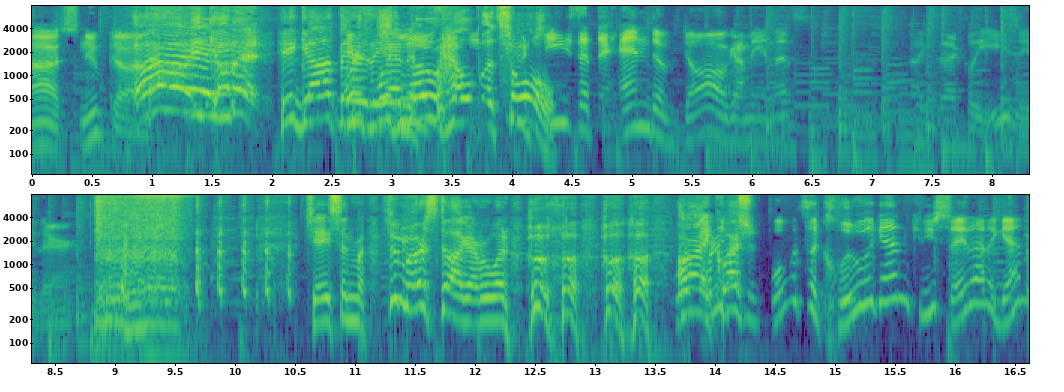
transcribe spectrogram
Ah, Snoop Dogg. Ah, he got it! He got there With, at the with end. no help at all. G's at the end of dog. I mean, that's not exactly easy there. Jason, the Merce dog. Everyone. All right. What, are you- Question. what was the clue again? Can you say that again?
